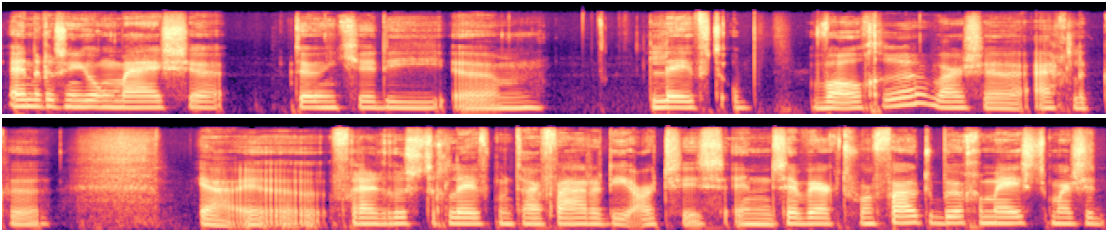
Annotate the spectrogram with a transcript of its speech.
En er is een jong meisje, Teuntje, die. Um, leeft op Walcheren, waar ze eigenlijk uh, ja, uh, vrij rustig leeft met haar vader, die arts is. En zij werkt voor een foute burgemeester, maar ze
